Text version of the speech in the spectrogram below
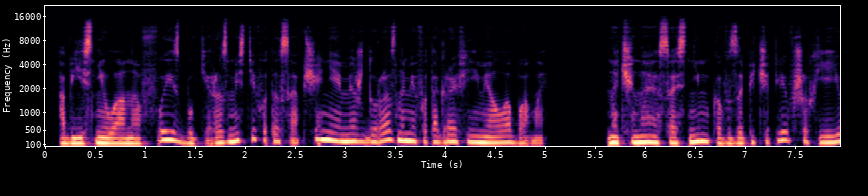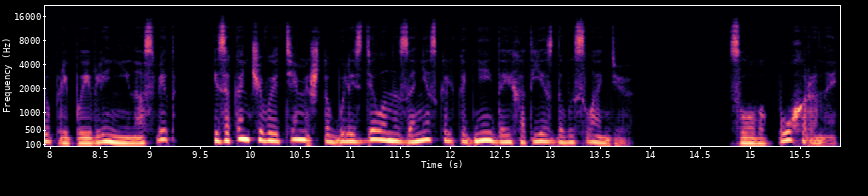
— объяснила она в Фейсбуке, разместив это сообщение между разными фотографиями Алабамы, начиная со снимков, запечатлевших ее при появлении на свет, и заканчивая теми, что были сделаны за несколько дней до их отъезда в Исландию. Слово «похороны»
